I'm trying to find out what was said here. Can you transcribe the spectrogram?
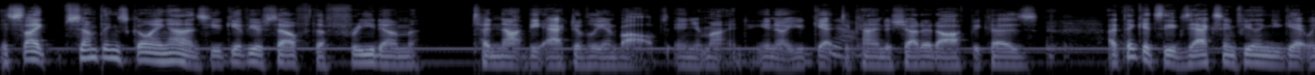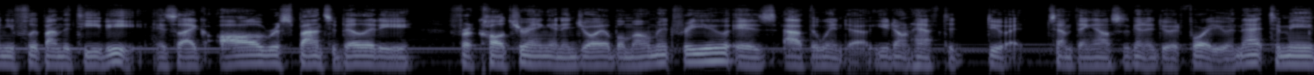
it's like something's going on. So you give yourself the freedom to not be actively involved in your mind. You know, you get to kind of shut it off because I think it's the exact same feeling you get when you flip on the TV. It's like all responsibility for culturing an enjoyable moment for you is out the window. You don't have to do it. Something else is going to do it for you. And that to me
